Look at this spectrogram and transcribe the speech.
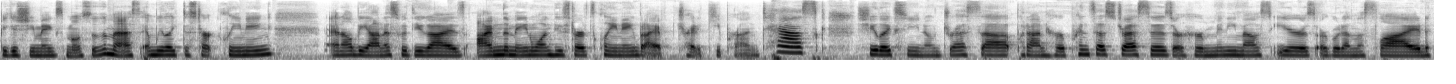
because she makes most of the mess and we like to start cleaning and I'll be honest with you guys, I'm the main one who starts cleaning, but I have to try to keep her on task. She likes to, you know, dress up, put on her princess dresses or her Minnie Mouse ears or go down the slide.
